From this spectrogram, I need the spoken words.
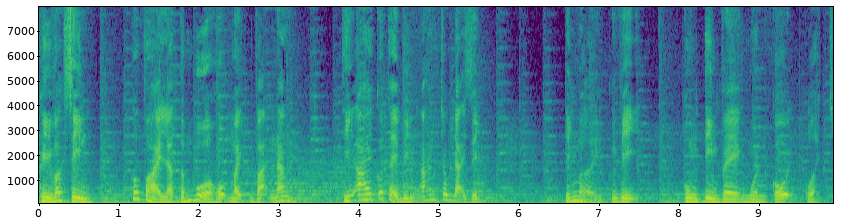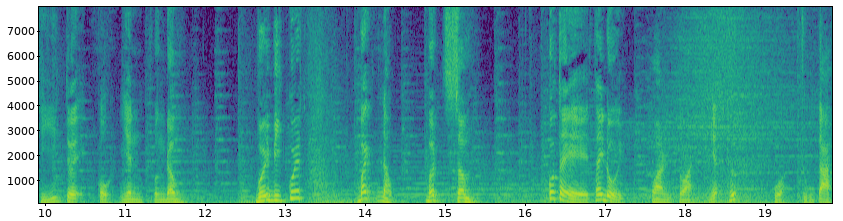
Khi vaccine không phải là tấm bùa hộ mệnh vạn năng, thì ai có thể bình an trong đại dịch? Kính mời quý vị cùng tìm về nguồn cội của trí tuệ cổ nhân phương Đông với bí quyết bách độc bất xâm, có thể thay đổi hoàn toàn nhận thức của chúng ta.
